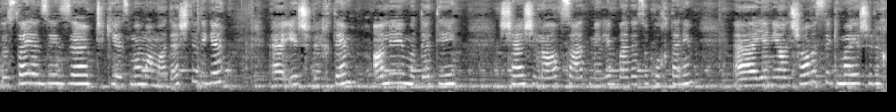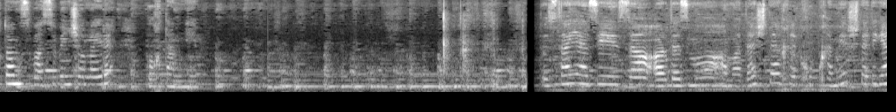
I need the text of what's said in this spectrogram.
دوستای عزیز چکی از مام آماده شده دیگه. ایر شریختم آلی مدتی شش الی ساعت میلیم بعد از او پختنیم. یعنی آل است که ما ایرش ریختم صبح صبح انشالله ایره پختنیم. دوستای عزیز آرد از ما آماده شده خیلی خوب خمیر شده دیگه.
